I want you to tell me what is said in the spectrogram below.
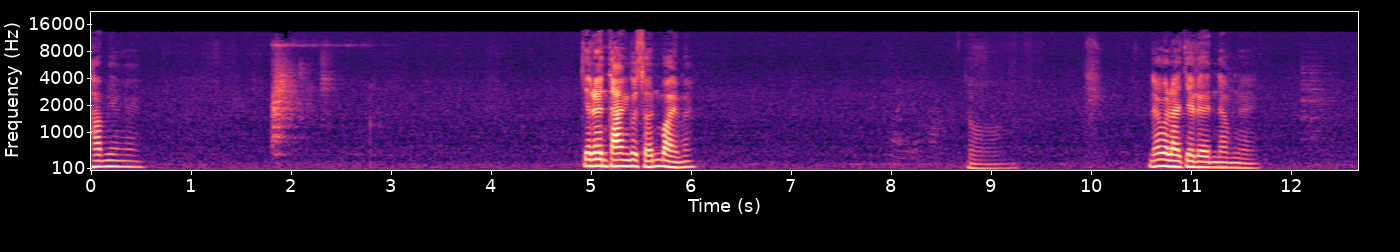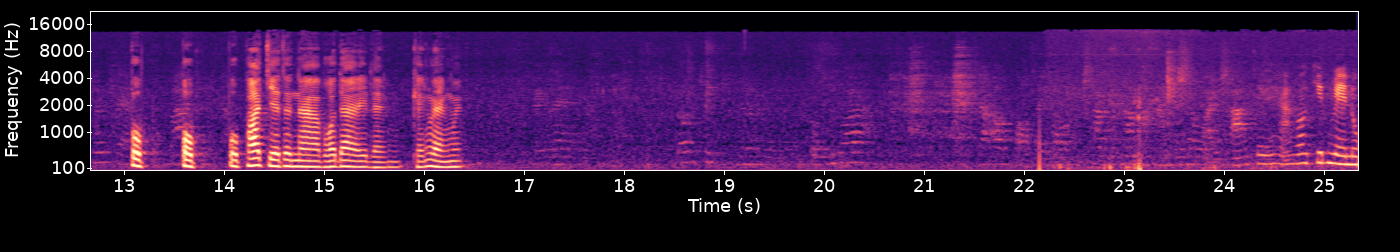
ทำยังไง เจริญทานกุศลบ่อยไหมอ๋อแล้วเวลาเจริญทำไง ปบปบปบพระเจตนาพอได้แรงแข็งแรงไหม ใช่ไหมคะ ก็คิดเมนู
